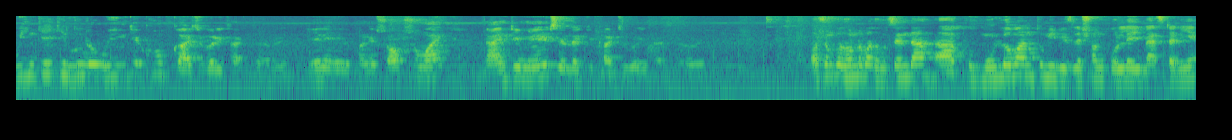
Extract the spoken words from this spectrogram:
উইংকে কিন্তু দুটো উইংকে খুব কার্যকরী থাকতে হবে। মানে সব সময় নাইনটি মিনিটস এদেরকে কার্যকরী থাকতে হবে। অসংখ্য ধন্যবাদ হুসেন দা খুব মূল্যবান তুমি বিশ্লেষণ করলে এই ম্যাচটা নিয়ে।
